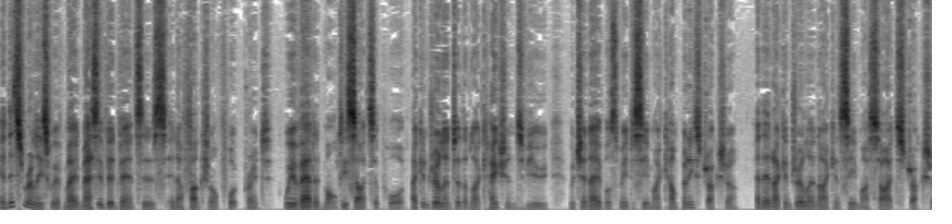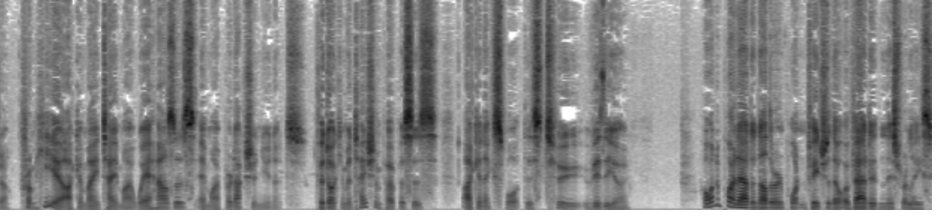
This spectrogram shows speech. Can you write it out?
In this release we've made massive advances in our functional footprint. We have added multi-site support. I can drill into the locations view which enables me to see my company structure and then I can drill in I can see my site structure. From here I can maintain my warehouses and my production units. For documentation purposes I can export this to Visio. I want to point out another important feature that we've added in this release,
